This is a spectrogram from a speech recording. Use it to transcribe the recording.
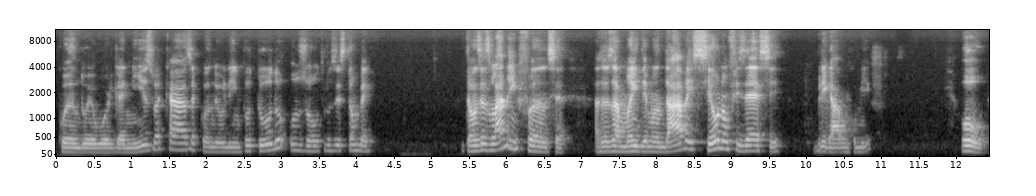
quando eu organizo a casa, quando eu limpo tudo, os outros estão bem. Então, às vezes lá na infância, às vezes a mãe demandava e se eu não fizesse, brigavam comigo. Ou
